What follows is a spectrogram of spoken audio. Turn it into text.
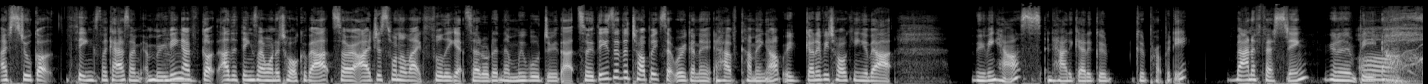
I've still got things like as I'm moving, I've got other things I want to talk about. So I just want to like fully get settled and then we will do that. So these are the topics that we're going to have coming up. We're going to be talking about moving house and how to get a good good property. Manifesting. We're going to be we're oh.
